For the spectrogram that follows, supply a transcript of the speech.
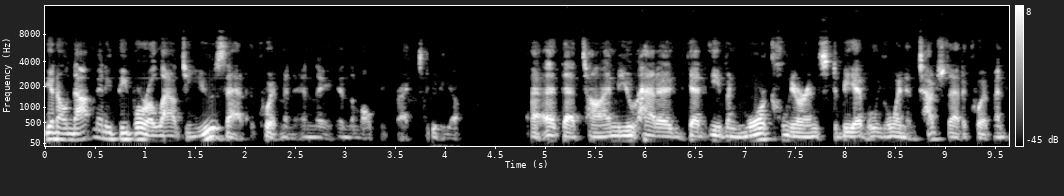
You know, not many people were allowed to use that equipment in the in the multi-track studio at that time. You had to get even more clearance to be able to go in and touch that equipment.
